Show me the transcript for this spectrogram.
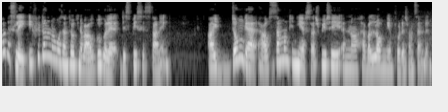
Honestly, if you don't know what I'm talking about, Google it. This piece is stunning. I don't get how someone can hear such beauty and not have a longing for the transcendent.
